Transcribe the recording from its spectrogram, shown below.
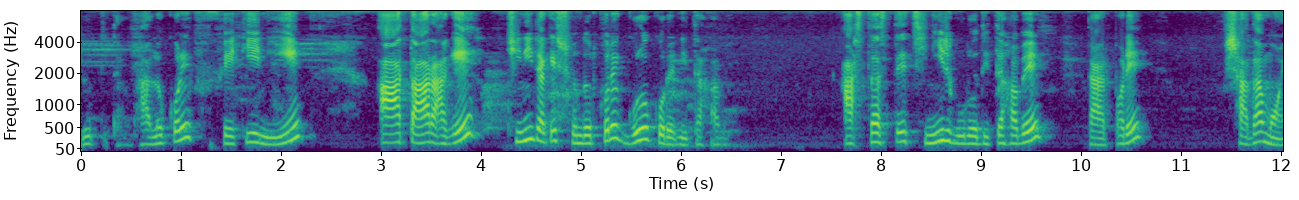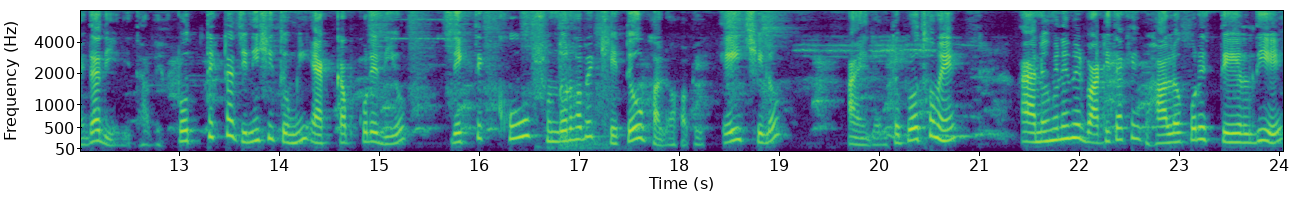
দুধ দিতে হবে। ভালো করে ফেটিয়ে নিয়ে আর তার আগে চিনিটাকে সুন্দর করে গুঁড়ো করে নিতে হবে। আস্তে আস্তে চিনির গুঁড়ো দিতে হবে, তারপরে সাদা ময়দা দিয়ে দিতে হবে। প্রত্যেকটা জিনিসই তুমি এক কাপ করে দিও, দেখতে খুব সুন্দর হবে, খেতেও ভালো হবে। এই ছিল আয়োজন। তো প্রথমে অ্যালুমিনিয়ামের বাটিটাকে ভালো করে তেল দিয়ে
